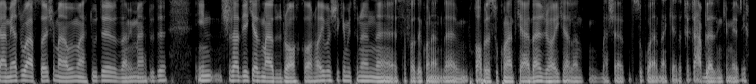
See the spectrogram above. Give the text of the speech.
جمعیت رو افزایش منابع محدوده زمین محدوده. این شاید یکی از محدود راهکارهایی باشه که می‌تونن استفاده کنن قابل سکونت کردن جاهایی که الان بشر سکونت نکرده قبل از اینکه مریخ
